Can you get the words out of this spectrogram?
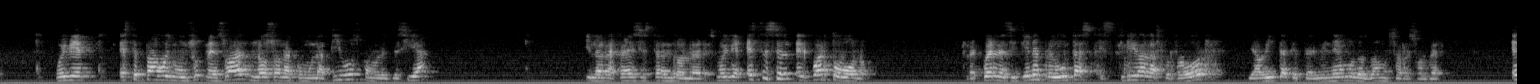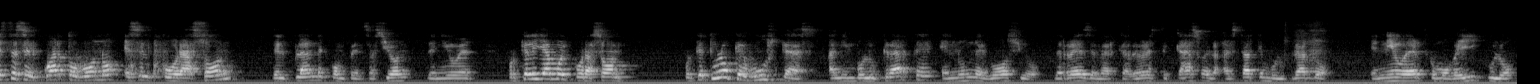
Muy bien, este pago es mensual, no son acumulativos, como les decía, y la referencia está en dólares. Muy bien, este es el, cuarto bono. Recuerden, si tienen preguntas, escríbanlas por favor y ahorita que terminemos los vamos a resolver. Este es el cuarto bono, es el corazón del plan de compensación de New Ed. ¿Por qué le llamo el corazón? Porque tú lo que buscas al involucrarte en un negocio de redes de mercadeo, en este caso, al estarte involucrado en New Earth como vehículo,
